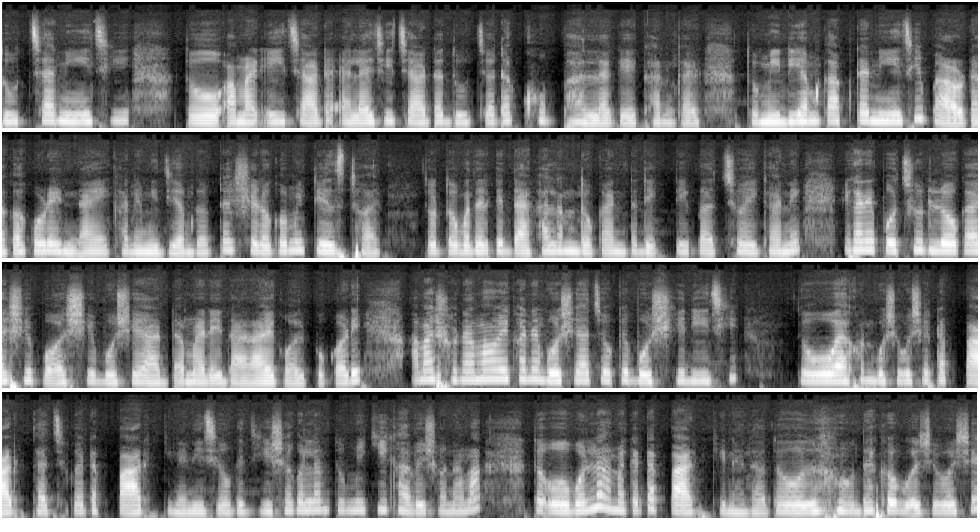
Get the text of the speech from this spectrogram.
দুধ চা নিয়েছি। তো আমার এই চাটা, এলাইচি চাটা, দুধ চাটা খুব ভালো লাগে এখানকার। তো মিডিয়াম কাপটা নিয়েছি, বারো টাকা করে নেয় এখানে মিডিয়াম কাপটা, সেরকমই টেস্ট হয়। তো তোমাদেরকে দেখালাম দোকানটা, দেখতেই পাচ্ছ এখানে। এখানে প্রচুর লোক আসে, বসে বসে আড্ডা মারে, দাঁড়ায়, গল্প করে। আমার সোনামাও এখানে বসে আছে, ওকে বসিয়ে দিয়েছি। তো ও এখন বসে বসে একটা পার্ক খাচ্ছে। একটা পার্ক কিনে দিয়েছি। ওকে জিজ্ঞাসা করলাম, তুমি কি খাবে সোনামা? তো ও বলল, আমাকে একটা পার্ক কিনে দাও। তো ও ও দেখো বসে বসে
